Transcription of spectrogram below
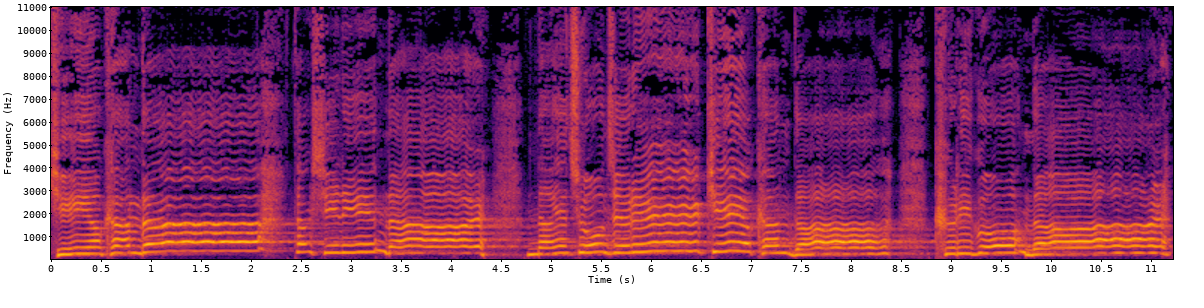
기억한다. 당신이 날 나의 존재를 기억한다. 그리고 날.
